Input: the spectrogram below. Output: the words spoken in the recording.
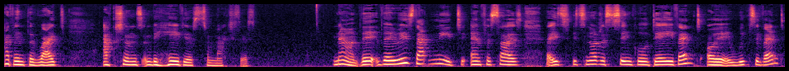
having the right actions and behaviors to match this. Now, there, there is that need to emphasize that it's, it's not a single day event or a week's event.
